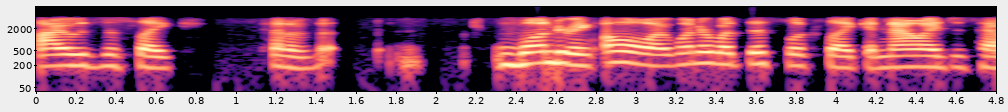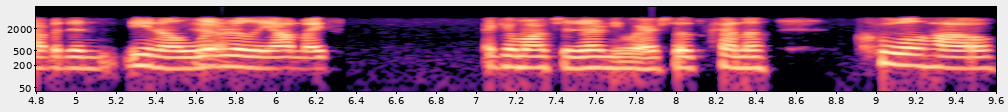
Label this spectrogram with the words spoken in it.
I was just like kind of wondering, oh, I wonder what this looks like, and now I just have it in, you know, Yeah. literally on my. I can watch it anywhere, so it's kind of cool how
